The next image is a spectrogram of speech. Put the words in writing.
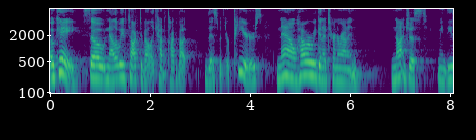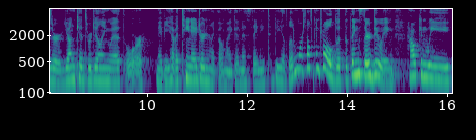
Okay, so now that we've talked about like how to talk about this with your peers, now how are we going to turn around and not just I mean these are young kids we're dealing with or maybe you have a teenager and you're like, "Oh my goodness, they need to be a little more self-controlled with the things they're doing." How can we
